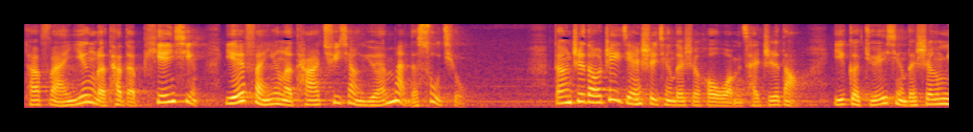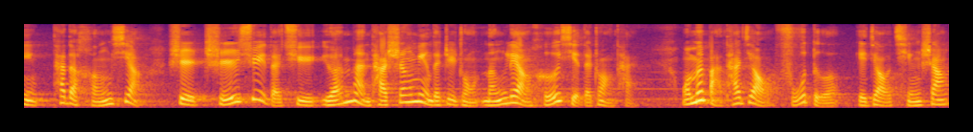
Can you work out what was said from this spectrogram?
它反映了它的偏性，也反映了它趋向圆满的诉求。当知道这件事情的时候，我们才知道，一个觉醒的生命，它的横向是持续的去圆满它生命的这种能量和谐的状态。我们把它叫福德，也叫情商。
